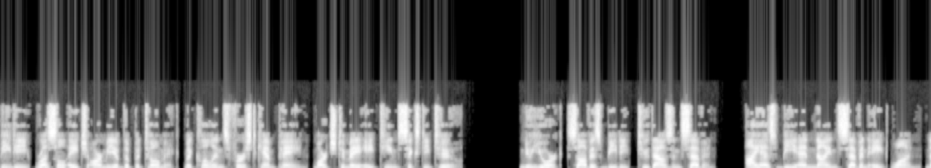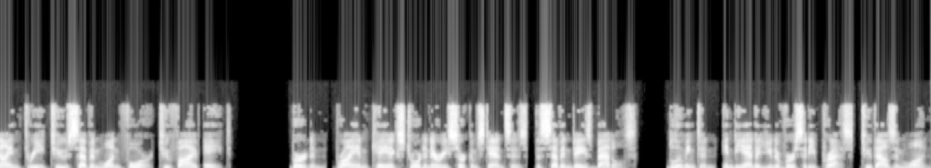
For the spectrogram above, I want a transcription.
Beatie, Russell H. Army of the Potomac, McClellan's First Campaign, March to May 1862. New York, Savas Beatie, 2007. ISBN 978-1-932714-25-8. Burton, Brian K. Extraordinary Circumstances, The Seven Days Battles. Bloomington, Indiana University Press, 2001.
